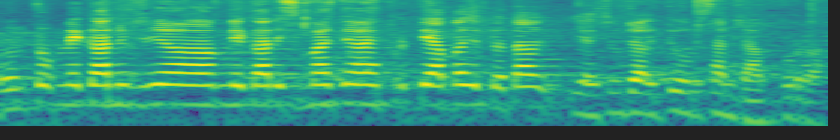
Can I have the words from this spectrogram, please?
Untuk mekanismenya mekanismenya seperti apa sudah tahu ya sudah itu urusan dapur lah.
